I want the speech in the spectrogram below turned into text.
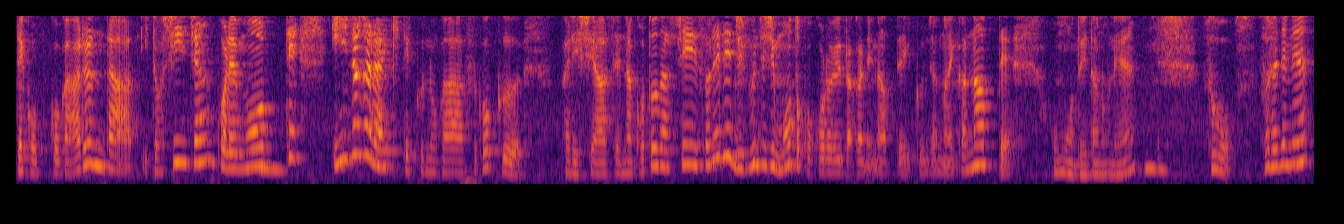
デコボコがあるんだ。愛しいじゃんこれも、うんって言いながら生きていくのがすごくぱり幸せなことだしそれで自分自身もっと心豊かになっていくんじゃないかなって思っていたのね。そう。それでね、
